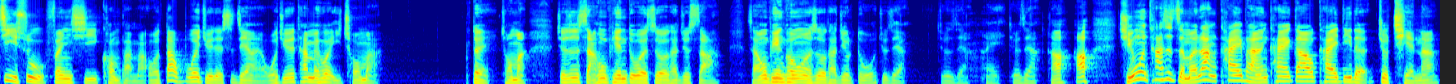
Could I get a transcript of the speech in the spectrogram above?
技术分析控盘嘛，我倒不会觉得是这样，我觉得他们会以筹码，对，筹码就是散户偏多的时候他就杀，散户偏空的时候他就多，就这样，就是这样，哎，就这样，好好，请问他是怎么让开盘开高开低的？就钱呢，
